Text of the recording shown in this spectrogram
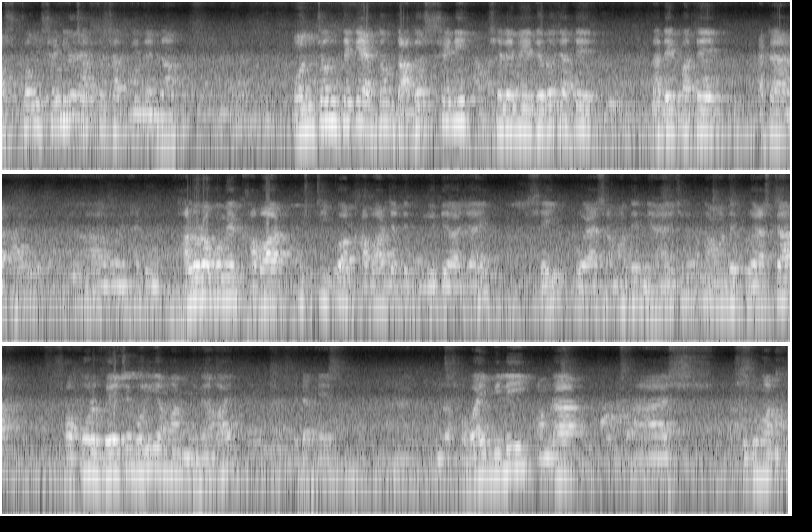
অষ্টম শ্রেণির ছাত্রছাত্রীদের না, পঞ্চম থেকে একদম দ্বাদশ শ্রেণির ছেলে মেয়েদেরও যাতে তাদের পাতে একটা একটু ভালো রকমের খাবার, পুষ্টিকর খাবার যাতে তুলে দেওয়া যায়, সেই প্রয়াস আমাদের নেওয়া হয়েছিল এবং আমাদের প্রয়াসটা সফল হয়েছে বলেই আমার মনে হয়। এটাকে আমরা সবাই মিলেই আমরা শুধুমাত্র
